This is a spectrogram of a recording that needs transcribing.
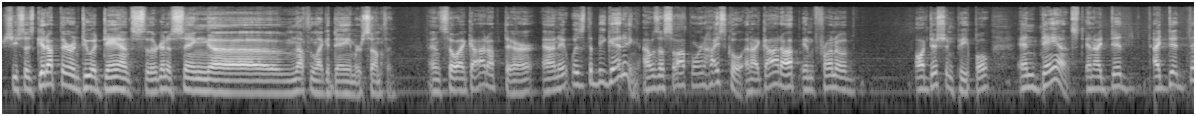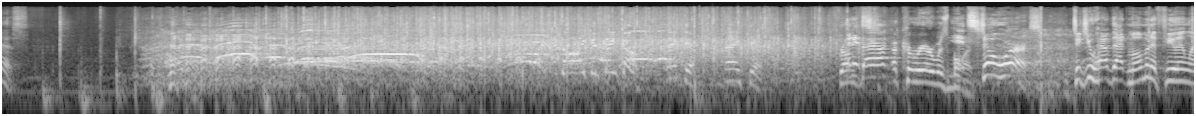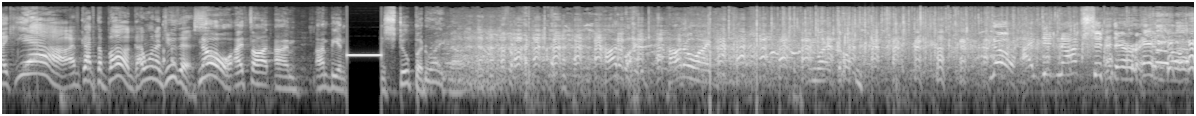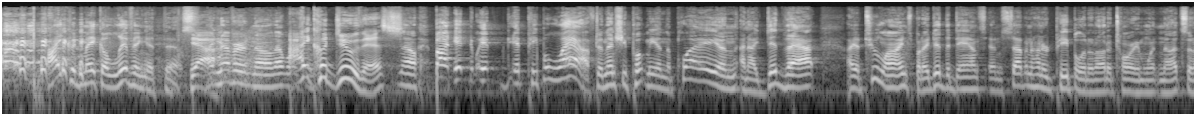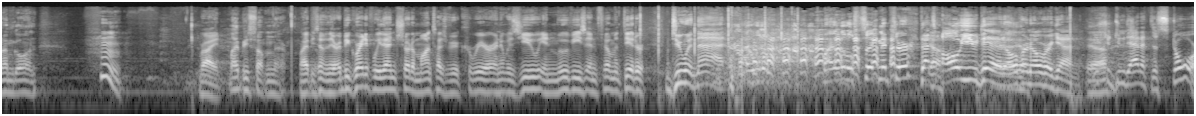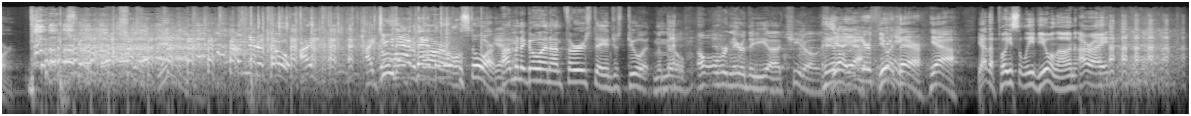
she says, Get up there and do a dance. So they're going to sing uh, Nothing Like a Dame or something. And so I got up there, and it was the beginning. I was a sophomore in high school, and I got up in front of audition people and danced, and I did, I did this. That's all I could think of. Thank you. Thank you. From that, a career was born. It still works. Did you have that moment of feeling like, yeah, I've got the bug. I want to do this? No, I thought I'm I'm being stupid right now. how do I? How do I? I'm like going. No, I did not sit there and go. I could make a living at this. Yeah. I never. No, that was. I could do this. No, but it, it, it. People laughed, and then she put me in the play, and and I did that. I had two lines, but I did the dance, and 700 people in an auditorium went nuts, and I'm going, hmm. Right. Might be something there. Might be something there. It'd be great if we then showed a montage of your career and it was you in movies and film and theater doing that. my, little, my little signature. That's yeah. all you did yeah, over yeah. and over again. You should do that at the store. yeah. I'm gonna go. I, I do that at the local store. Yeah. I'm going to go in on Thursday and just do it in the middle, over near the uh, Cheetos. Yeah, yeah. Do it there. Yeah. Yeah, the police will leave you alone. All right.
